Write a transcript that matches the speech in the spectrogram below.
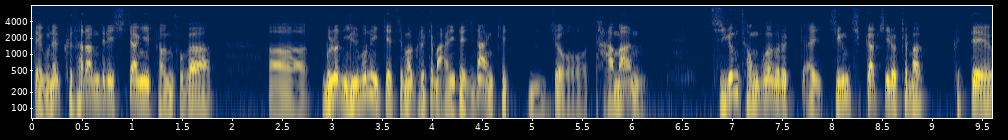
때문에 그 사람들이 시장의 변수가 어, 물론 일부는 있겠지만 그렇게 많이 되지는 않겠죠. 음. 다만 지금 정부가 그렇게 아니, 지금 집값이 이렇게 막 그때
